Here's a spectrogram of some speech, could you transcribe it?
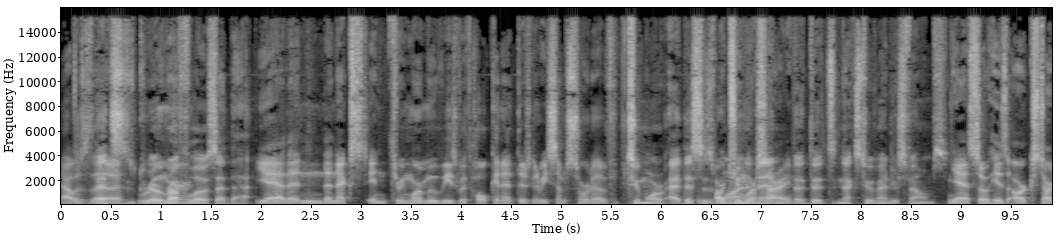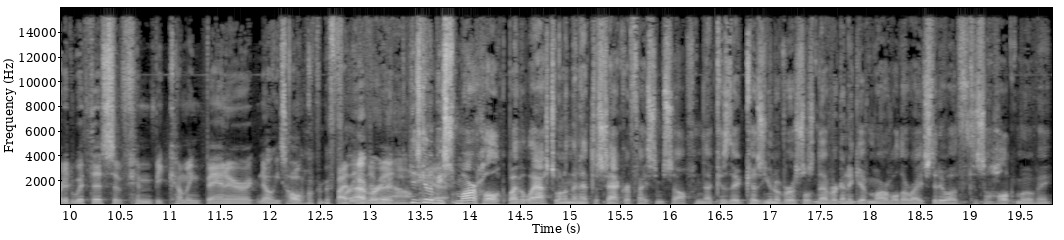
that was the that's rumor. Ruffalo said that. Yeah, then the next in three more movies with Hulk in it, there's going to be some sort of Two more. Uh, this is Or one, two more, and then sorry. The, the next two Avengers films. yeah. So his arc started with this of him becoming Banner. No, he's Hulk by the end Forever of it. now. He's going to Yeah. be Smart Hulk by the last one, and then have to sacrifice himself, and because because Universal's never going to give Marvel the rights to do a, this a Hulk movie.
